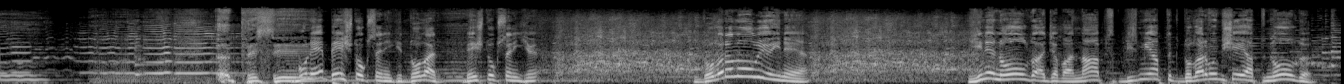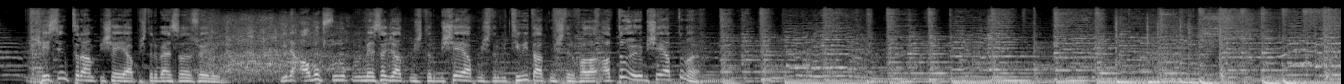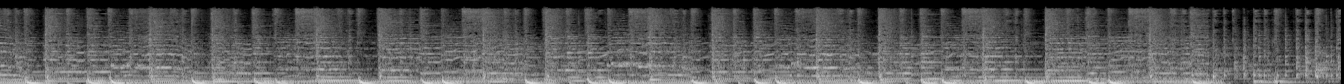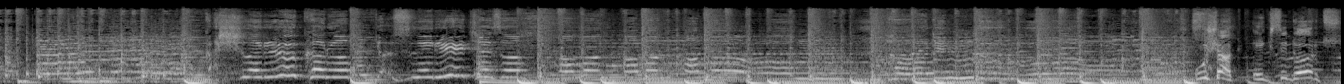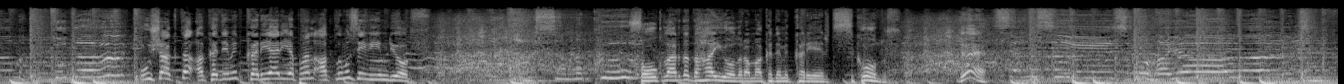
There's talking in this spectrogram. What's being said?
öpesi Bu ne? 5.92 dolar. 5.92 mi? Dolara ne oluyor yine ya? Yine ne oldu acaba? Ne yaptık? Biz mi yaptık? Dolar mı bir şey yaptı? Ne oldu? Kesin Trump bir şey yapmıştır ben sana söyleyeyim. Yine abuk subuk bir mesaj atmıştır, bir şey yapmıştır, bir tweet atmıştır falan. Attı mı öyle bir şey yaptı mı? Uşak eksi 4. Dudağı Uşak'ta akademik kariyer yapan aklımı seveyim diyor. Soğuklarda daha iyi olur ama akademik kariyer sıkı olur. Değil mi?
